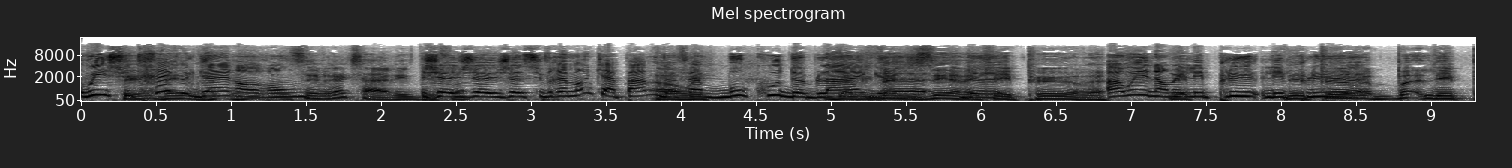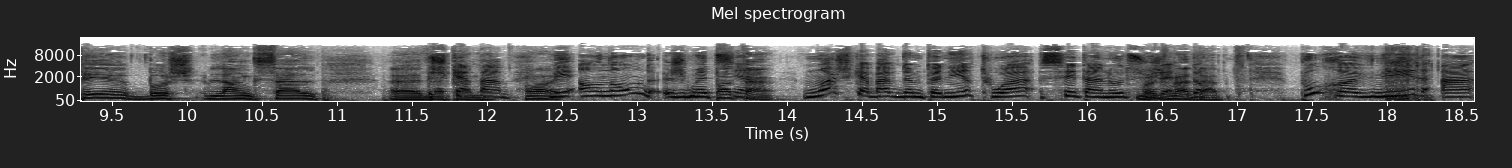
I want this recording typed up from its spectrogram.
Oui, je suis C'est très vrai- vulgaire hors honte. C'est vrai que ça arrive des je, fois. je, je suis vraiment capable de Ah faire beaucoup de de blagues. rivaliser euh, avec de- les purs. Ah oui, non, mais les plus, les, plus. purs- euh, les pires bouches, langues sales euh, de je suis capable. Ouais. Mais en onde, je me Pas tiens. tant. Moi, je suis capable de me tenir. Toi, c'est un autre Moi, je sujet. pour revenir à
